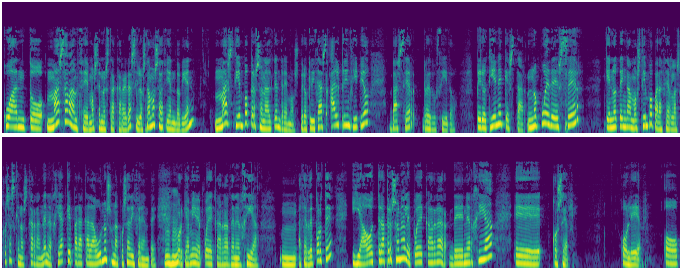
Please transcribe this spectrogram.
Cuanto más avancemos en nuestra carrera, si lo estamos haciendo bien, más tiempo personal tendremos, pero quizás al principio va a ser reducido. Pero tiene que estar. No puede ser que no tengamos tiempo para hacer las cosas que nos cargan de energía, que para cada uno es una cosa diferente. Porque a mí me puede cargar de energía mm, hacer deporte y a otra persona le puede cargar de energía eh, coser o leer o,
